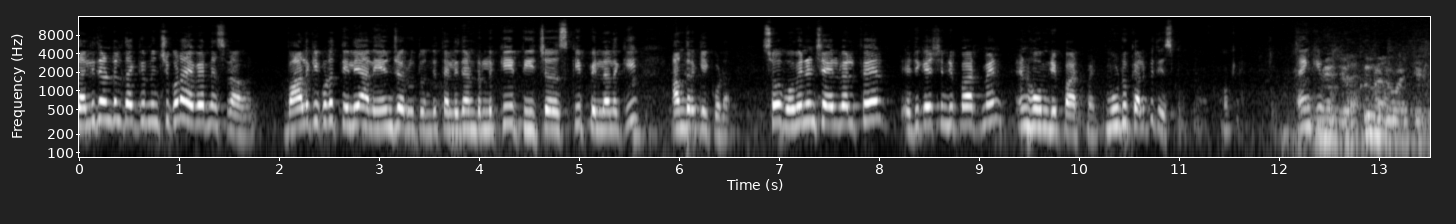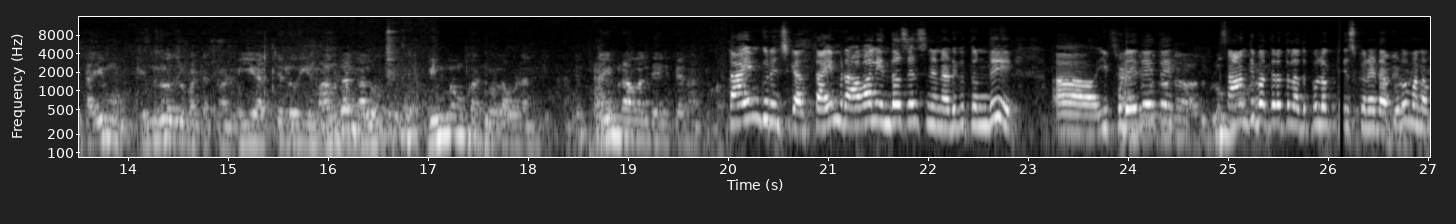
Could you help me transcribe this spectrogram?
తల్లిదండ్రుల దగ్గర నుంచి కూడా అవేర్నెస్ రావాలి. వాళ్ళకి కూడా తెలియాలి ఏం జరుగుతుంది తల్లిదండ్రులకి టీచర్స్కి పిల్లలకి అందరికీ కూడా. So women and child welfare education department and home department మూడు కలిపి తీసుకుంటున్నాం. ఓకే థ్యాంక్ యూ చెప్తున్నటువంటి టైం ఎన్ని రోజులు పట్టచ్చు మేడం ఈ హత్యలు ఈ మానవంగాలు మినిమం కంట్రోల్ అవ్వడానికి. టైం రావాలి దేనికైనా అంటున్నారు. టైం గురించి కాదు. టైం రావాలి ఇన్ ద సెన్స్ నేను అడుగుతుంది ఇప్పుడు ఏదైతే శాంతి భద్రతలు అదుపులోకి తీసుకునేటప్పుడు మనం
